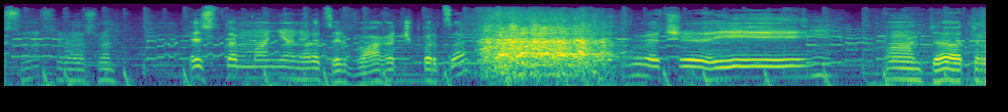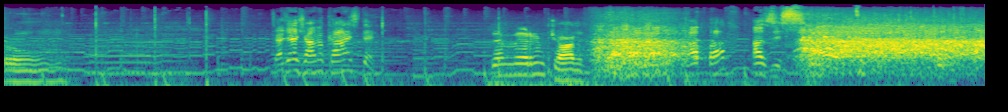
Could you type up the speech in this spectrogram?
ասում ես, հրա ասում են Էս տամանյան հələ ձեր վաղը չպրծա։ çayı antatırım. Caca şamı kan iste. Ben veririm kanı. Kappa Aziz.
